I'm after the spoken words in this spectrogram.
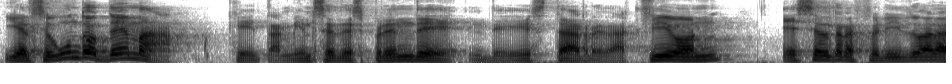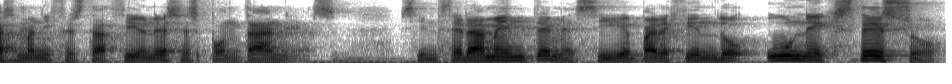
Y el segundo tema, que también se desprende de esta redacción, es el referido a las manifestaciones espontáneas. Sinceramente me sigue pareciendo un exceso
